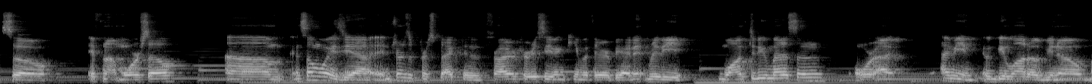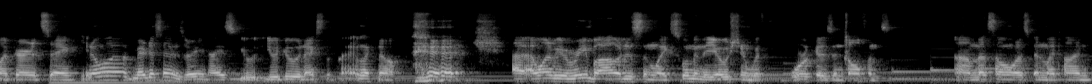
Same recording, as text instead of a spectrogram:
so, if not more so. Um, in some ways, yeah. In terms of perspective, prior to receiving chemotherapy, I didn't really want to do medicine, or I, I mean, it would be a lot of you know my parents saying, you know what, medicine is very nice. You you do an excellent. I'm like, no, I, I want to be a marine biologist and like swim in the ocean with orcas and dolphins. Um, that's how I want to spend my time.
